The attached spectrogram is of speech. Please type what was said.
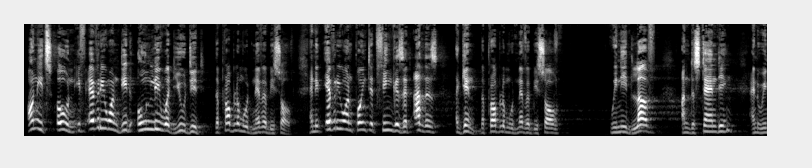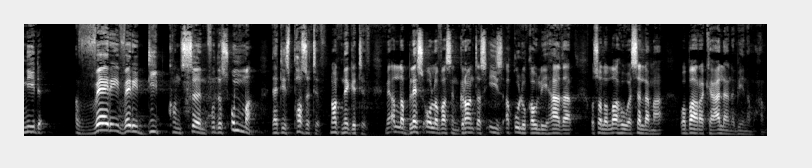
But on its own, if everyone did only what you did, the problem would never be solved. And if everyone pointed fingers at others, again, the problem would never be solved. We need love, understanding, and we need a very, very deep concern for this ummah that is positive, not negative. May Allah bless all of us and grant us ease. أقول قولي هذا وصلى الله وسلم وبارك على نبينا محمد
